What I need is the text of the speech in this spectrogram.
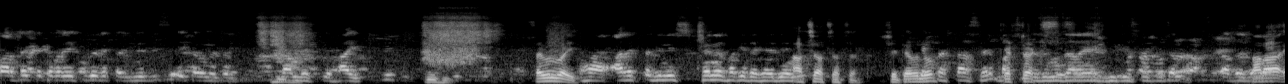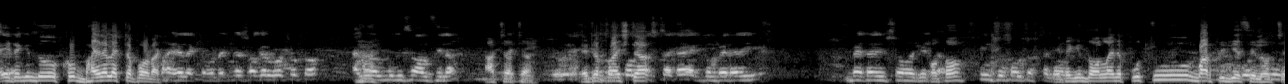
পারফেক্ট একেবারে একুরেট একটা জিনিস দিচ্ছে। এই কারণে এটার দাম একটু হাই সাইবুল ভাই? হ্যাঁ আরেকটা জিনিস ফ্যানের ফাঁকি দেখাই দিন আচ্ছা আচ্ছা আচ্ছা। সেটা হলো তারা এটা কিন্তু খুব ভাইরাল একটা প্রোডাক্ট ভাইরাল একটা প্রোডাক্ট শখের বছর তো আমি অল্প কিছু আনছিলাম। আচ্ছা আচ্ছা। এটা প্রাইসটা 350 টাকা একদম ব্যাটারি ব্যাটারি সহ কত? তিনশো পঞ্চাশ টাকা। এটা কিন্তু অনলাইনে প্রচুর বাড়তি দিয়ে সেল হচ্ছে।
